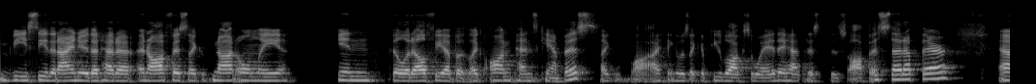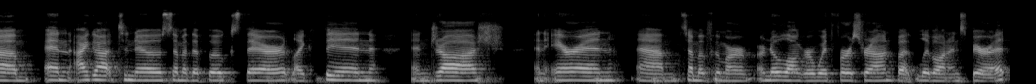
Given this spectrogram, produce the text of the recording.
VC that I knew that had a, an office, like not only in Philadelphia, but like on Penn's campus, like I think it was like a few blocks away. They had this this office set up there, um, and I got to know some of the folks there, like Finn and Josh and Aaron, um, some of whom are are no longer with First Round but live on in spirit,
